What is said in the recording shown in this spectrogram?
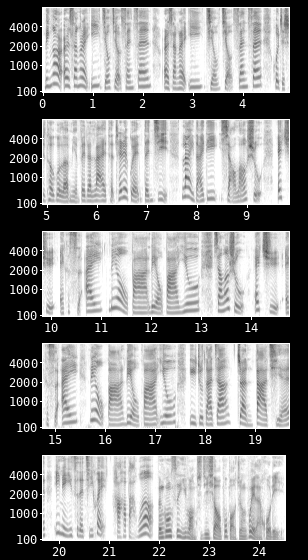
零二二三二一九九三三，二三二一九九三三，或者是透过了免费的 Light Telegram。登记赖的小老鼠 H X I 六八六八 U 小老鼠 H X I 六八六八 U，预祝大家赚大钱！一年一次的机会，好好把握。本公司以往之绩效不保证未来获利，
